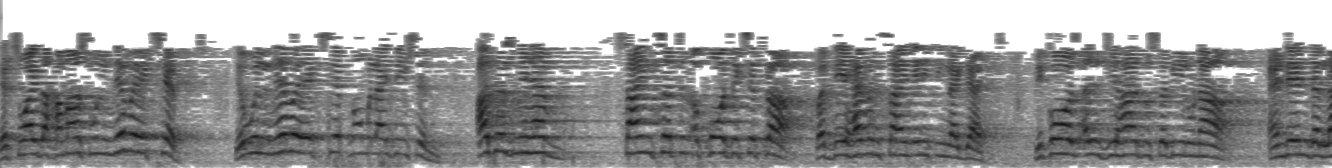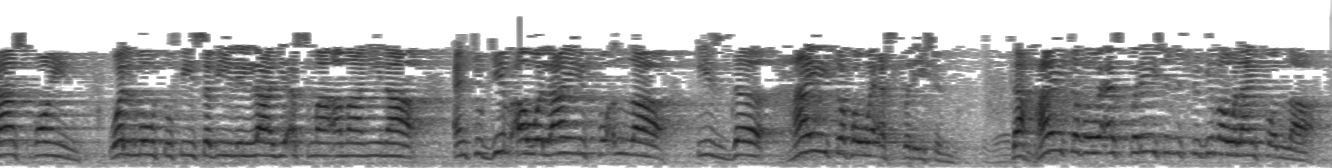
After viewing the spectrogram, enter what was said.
That's why the Hamas will never accept. They will never accept normalization. Others may have signed certain accords, etc. But they haven't signed anything like that. Because al-jihadu sabiluna. And then the last point, wal-mawtu fi sabilillahi asma amanina. And to give our life for Allah is the height of our aspiration. The height of our aspiration is to give our life for Allah.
